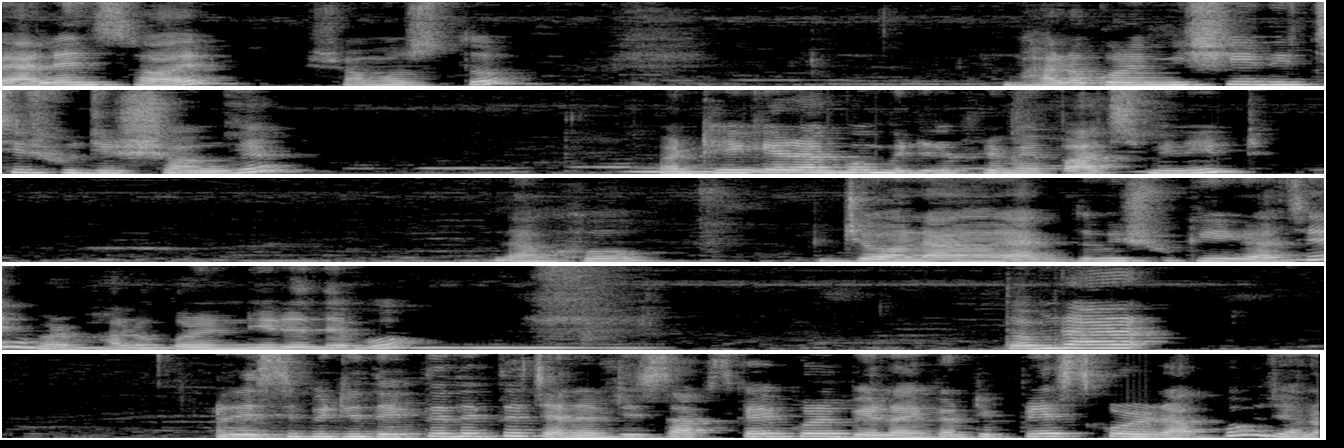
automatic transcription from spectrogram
ব্যালেন্স হয় সমস্ত। ভালো করে মিশিয়ে দিচ্ছি সুজির সঙ্গে। ঢেকে রাখব মিডিল ফ্লেমে পাঁচ মিনিট। দেখো জল একদমই শুকিয়ে গেছে, এবার ভালো করে নেড়ে দেব। তোমরা রেসিপিটি দেখতে দেখতে চ্যানেলটি সাবস্ক্রাইব করে বেল আইকনটি প্রেস করে রাখো, যেন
